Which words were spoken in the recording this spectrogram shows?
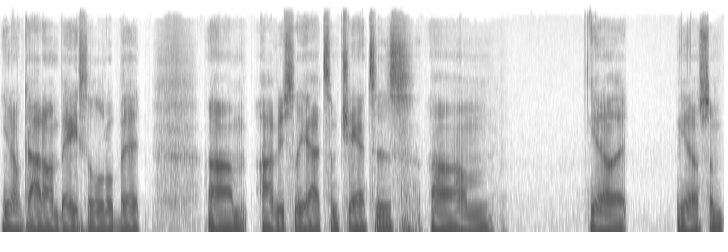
you know, got on base a little bit. Um, obviously, had some chances. Um, you know that, you know some,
